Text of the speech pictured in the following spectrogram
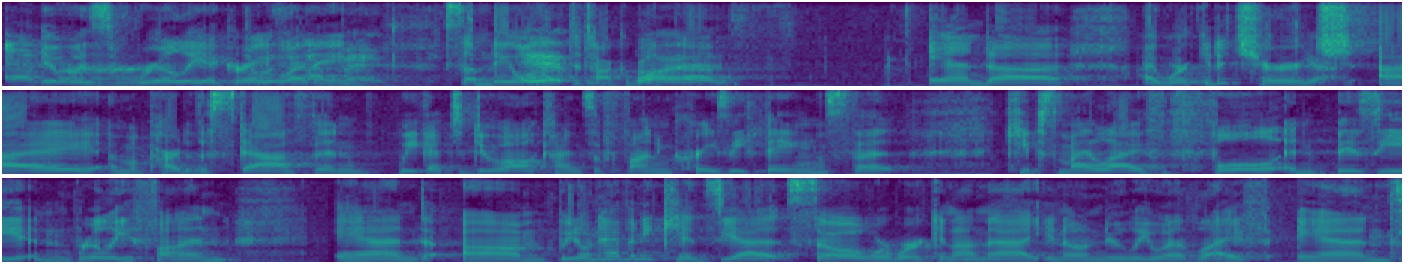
ever It was really a It great was wedding. epic. Someday we'll have to talk about that. And uh, I work at a church. Yes. I am a part of the staff, and we get to do all kinds of fun and crazy things that keeps my life full and busy and really fun. And um, we don't have any kids yet, so we're working on that, you know, newlywed life. And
